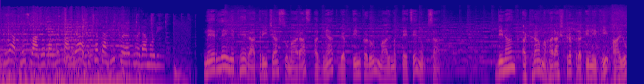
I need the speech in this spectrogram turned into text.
स्वागत आहे. पाहूया आजच्या काही ठळक घडामोडी. नेरले येथे रात्रीच्या सुमारास अज्ञात व्यक्तींकडून मालमत्तेचे नुकसान. दिनांक अठरा महाराष्ट्र प्रतिनिधी आयुब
